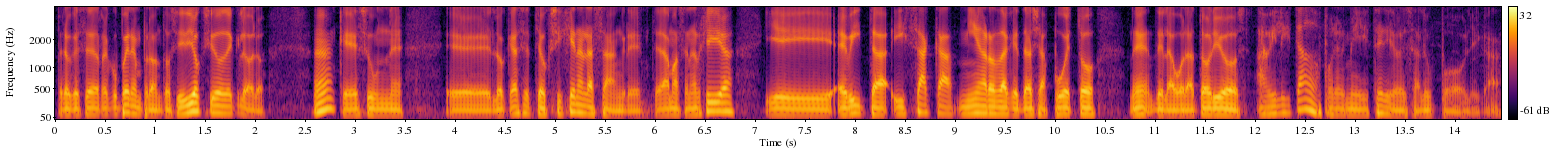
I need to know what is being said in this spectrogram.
pero que se recuperen pronto. Si dióxido de cloro, ¿eh? que es un... eh, eh, lo que hace es te oxigena la sangre, te da más energía y evita y saca mierda que te hayas puesto ¿eh? de laboratorios habilitados por el Ministerio de Salud Pública.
